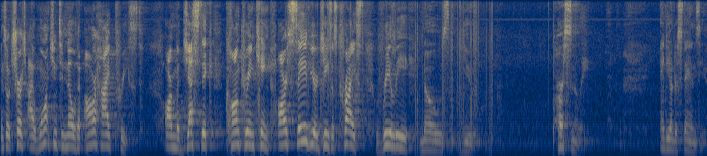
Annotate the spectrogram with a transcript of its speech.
And so, church, I want you to know that our high priest, our majestic, conquering King, our Savior, Jesus Christ, really knows you personally. And he understands you.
